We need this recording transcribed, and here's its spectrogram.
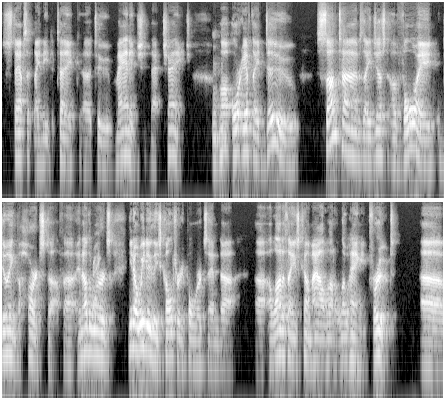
steps that they need to take uh, to manage that change. Mm-hmm. Uh, or if they do, sometimes they just avoid doing the hard stuff. Uh, in other right. words, you know, we do these culture reports and uh, uh, a lot of things come out, a lot of low hanging fruit. Uh,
